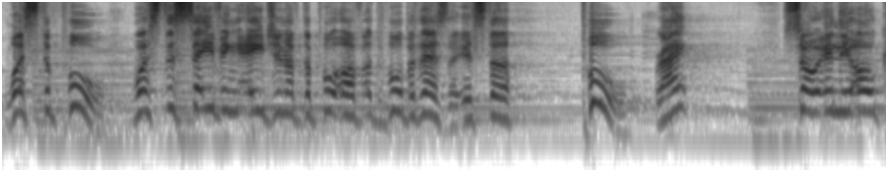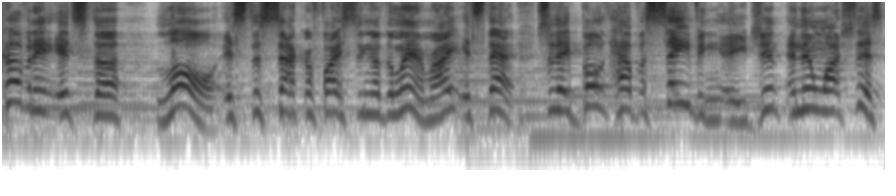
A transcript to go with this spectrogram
What's the pool? What's the saving agent of the pool of, the pool of Bethesda? It's the pool, right? So in the old covenant, it's the law, it's the sacrificing of the lamb, right? It's that. So they both have a saving agent, and then watch this.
